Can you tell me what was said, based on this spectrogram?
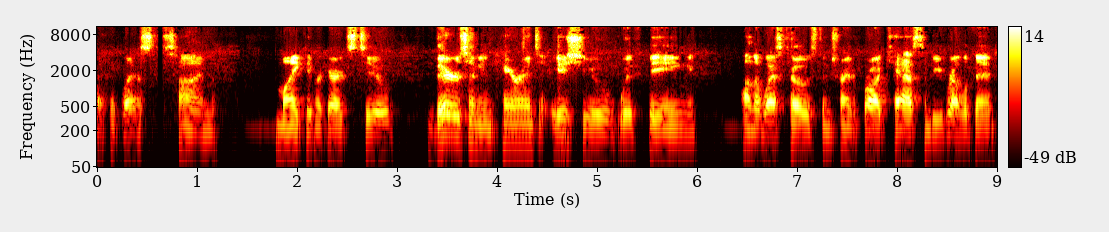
I think, last time, Mike, in regards to there's an inherent issue with being on the West Coast and trying to broadcast and be relevant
